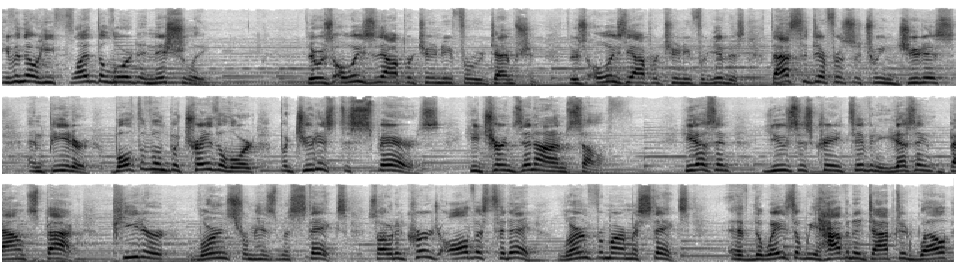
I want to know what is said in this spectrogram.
Even though he fled the Lord initially, there was always the opportunity for redemption. There's always the opportunity for forgiveness. That's the difference between Judas and Peter. Both of them betray the Lord, but Judas despairs. He turns in on himself. He doesn't use his creativity, he doesn't bounce back. Peter learns from his mistakes. So I would encourage all of us today learn from our mistakes. If the ways that we haven't adapted well,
